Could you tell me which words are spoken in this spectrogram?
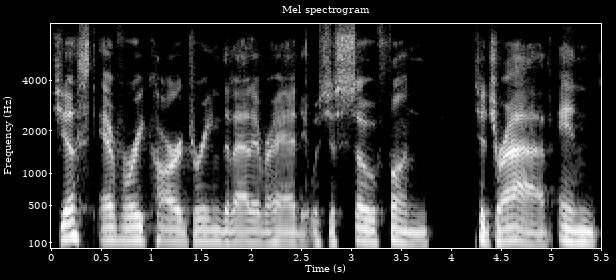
just every car dream that I'd ever had. It was just so fun to drive. And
